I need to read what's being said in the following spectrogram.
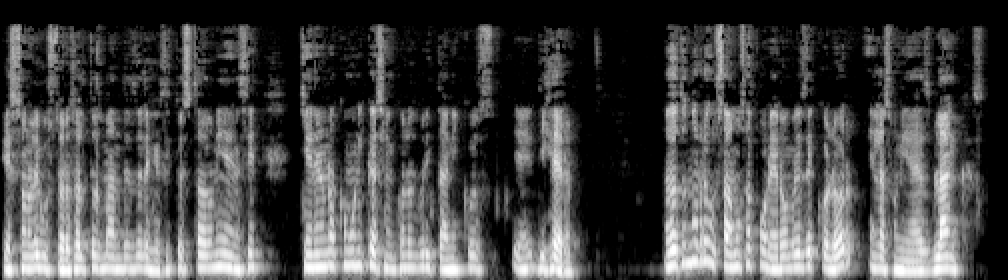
Esto no le gustó a los altos mandos del ejército estadounidense, quienes en una comunicación con los británicos eh, dijeron, nosotros nos rehusamos a poner hombres de color en las unidades blancas,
